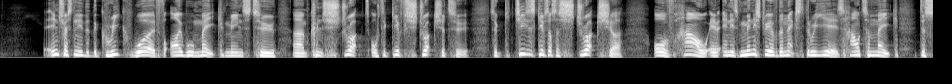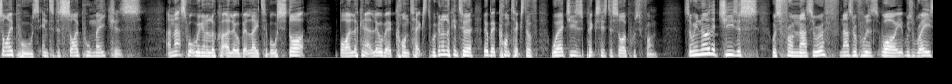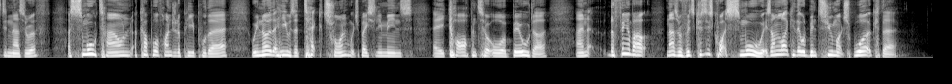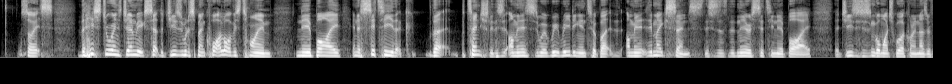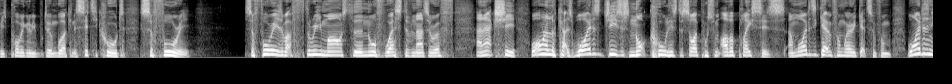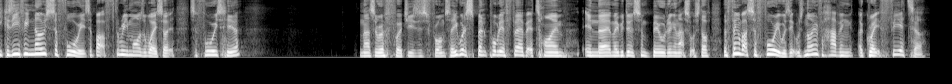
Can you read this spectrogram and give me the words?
Interestingly, that the Greek word for I will make means to um, construct or to give structure to. So Jesus gives us a structure of how, in his ministry over the next three years, how to make disciples into disciple makers. And that's what we're going to look at a little bit later. But we'll start by looking at a little bit of context. We're going to look into a little bit of context of where Jesus picks his disciples from. So we know that Jesus was from Nazareth. Nazareth was, well, it was raised in Nazareth a small town, a couple of hundred of people there. We know that he was a tekton, which basically means a carpenter or a builder. And the thing about Nazareth is because it's quite small, it's unlikely there would have been too much work there. So it's the historians generally accept that Jesus would have spent quite a lot of his time nearby in a city that that potentially this is I mean this is we're reading into it, but I mean it, it makes sense. This is the nearest city nearby that Jesus hasn't got much work on in Nazareth. He's probably going to be doing work in a city called Sepphoris. Sepphoris is about three miles to the northwest of Nazareth. And actually, what I want to look at is why does Jesus not call his disciples from other places? And why does he get them from where he gets them from? Why doesn't he? Because if he knows Sepphoris, it's about three miles away. So Sepphoris here, Nazareth, where Jesus is from. So he would have spent probably a fair bit of time in there, maybe doing some building and that sort of stuff. The thing about Sephori was it was known for having a great theatre.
